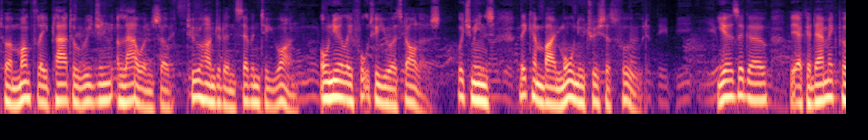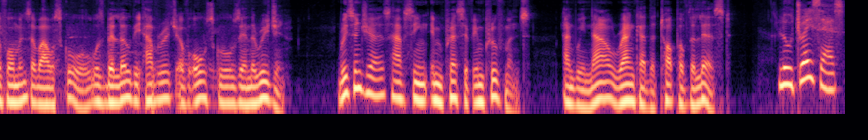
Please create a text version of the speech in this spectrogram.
to a monthly plateau region allowance of 270 yuan, or nearly 40 US dollars, which means they can buy more nutritious food. Years ago, the academic performance of our school was below the average of all schools in the region. Recent years have seen impressive improvements, and we now rank at the top of the list. Lu Zhui says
